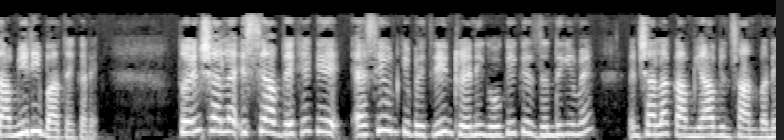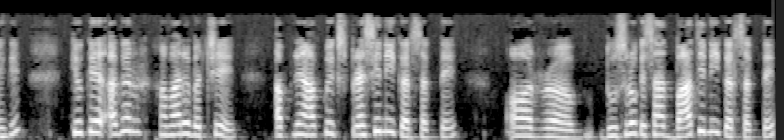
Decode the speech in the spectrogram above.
تعمیری باتیں کریں۔ تو ان شاء اللہ اس سے آپ دیکھیں کہ ایسی ان کی بہترین ٹریننگ ہوگی کہ زندگی میں ان شاء اللہ کامیاب انسان بنے گے۔ کیونکہ اگر ہمارے بچے اپنے آپ کو ایکسپریس ہی نہیں کر سکتے اور دوسروں کے ساتھ بات ہی نہیں کر سکتے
